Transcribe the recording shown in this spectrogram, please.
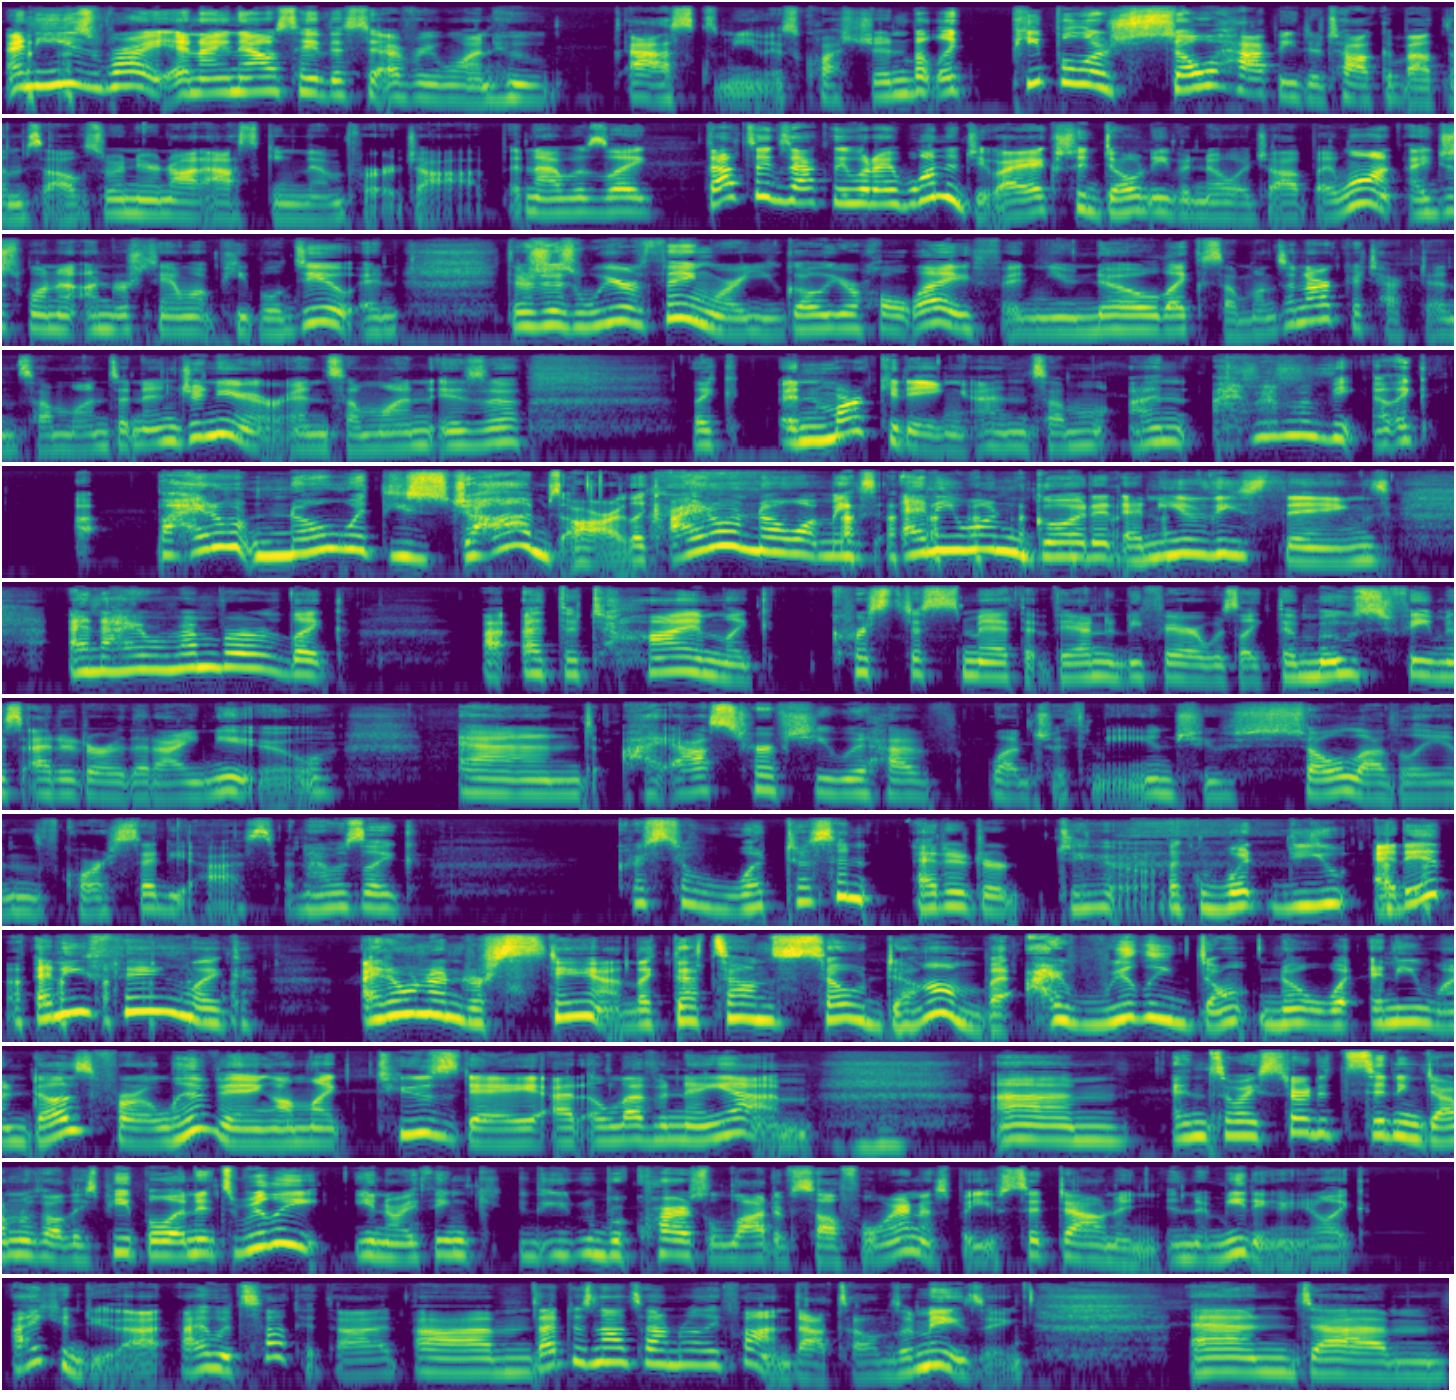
and he's right. And I now say this to everyone who asks me this question, but like people are so happy to talk about themselves when you're not asking them for a job. And I was like, that's exactly what I want to do. I actually don't even know what job I want. I just want to understand what people do. And there's this weird thing where you go your whole life and you know like someone's an architect and someone's an engineer and someone is a like in marketing and some and I remember being like uh, but I don't know what these jobs are. Like I don't know what makes anyone good at any of these things. And I remember like at the time, like Krista Smith at Vanity Fair was like the most famous editor that I knew. And I asked her if she would have lunch with me, and she was so lovely, and of course said yes. And I was like, Krista, what does an editor do? Like, what do you edit anything? like, I don't understand. Like, that sounds so dumb, but I really don't know what anyone does for a living on like Tuesday at 11 a.m. Mm-hmm. Um, and so I started sitting down with all these people, and it's really, you know, I think it requires a lot of self awareness. But you sit down in, in, a meeting, and you're like, I can do that. I would suck at that. Um, that does not sound really fun. That sounds amazing. And um,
